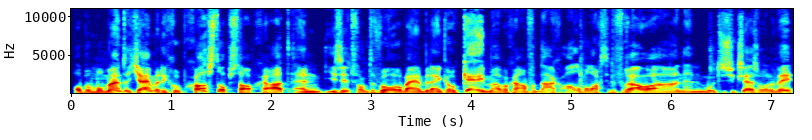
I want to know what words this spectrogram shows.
op het moment dat jij met een groep gasten op stap gaat... en je zit van tevoren bij en bedenken... oké, maar we gaan vandaag allemaal achter de vrouwen aan... en het moet een succes worden.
